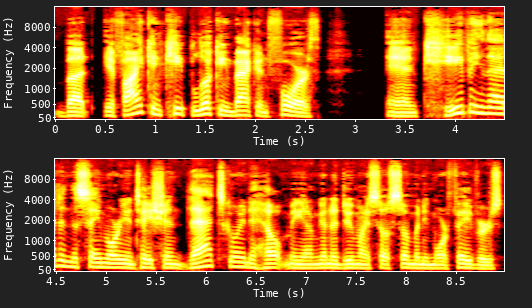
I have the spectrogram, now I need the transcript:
But if I can keep looking back and forth, and keeping that in the same orientation, that's going to help me. I'm going to do myself so many more favors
